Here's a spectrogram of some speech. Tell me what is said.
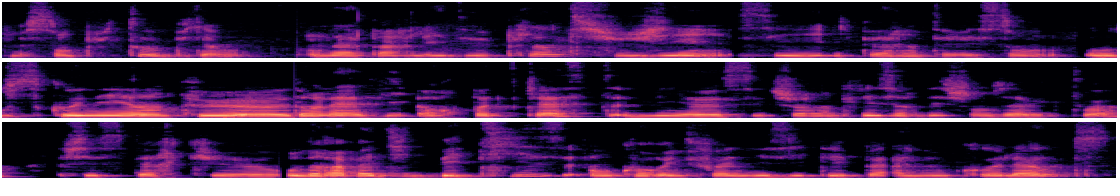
Je me sens plutôt bien. On a parlé de plein de sujets, c'est hyper intéressant. On se connaît un peu euh, dans la vie hors podcast, mais euh, c'est toujours un plaisir d'échanger avec toi. J'espère qu'on n'aura pas dit de bêtises. Encore une fois, n'hésitez pas à nous call out.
